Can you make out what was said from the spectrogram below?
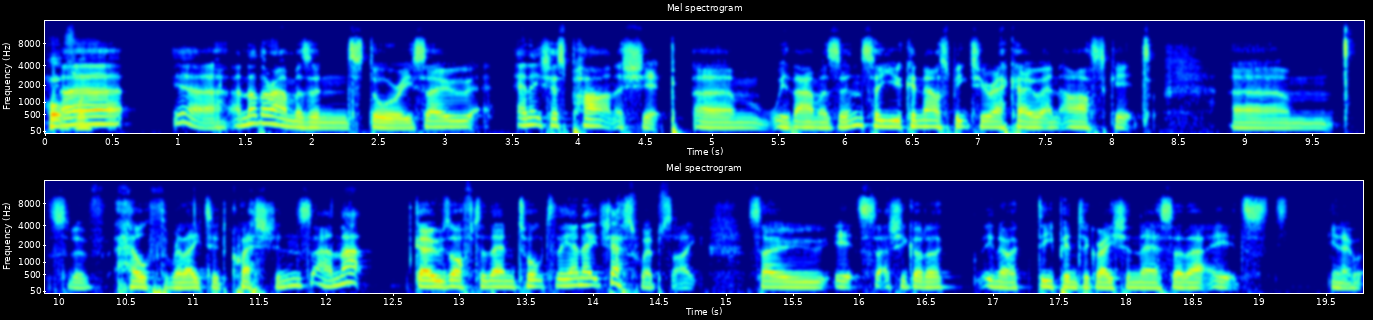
Hopefully. Uh, yeah, another Amazon story. So NHS partnership um, with Amazon, so you can now speak to your Echo and ask it um, sort of health related questions, and that goes off to then talk to the NHS website. So it's actually got a you know a deep integration there, so that it's you know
